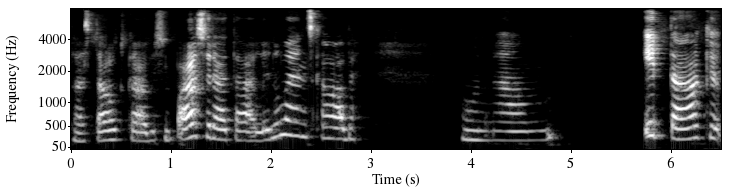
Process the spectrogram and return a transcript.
tās augstskābes, un pārsvarā tā ir linolēna skābe. Un um, ir tā, ka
